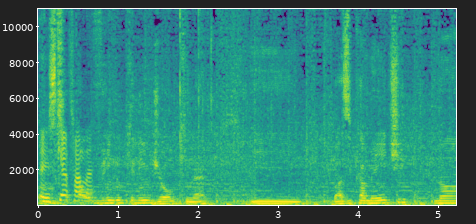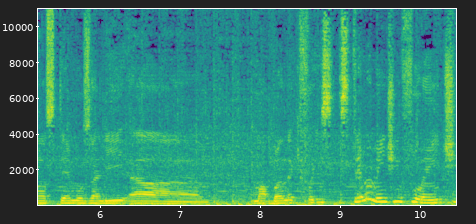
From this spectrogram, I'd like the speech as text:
é isso que eu ia Você tá falar. ouvindo Killing Joke, né? E basicamente nós temos ali a, uma banda que foi extremamente influente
